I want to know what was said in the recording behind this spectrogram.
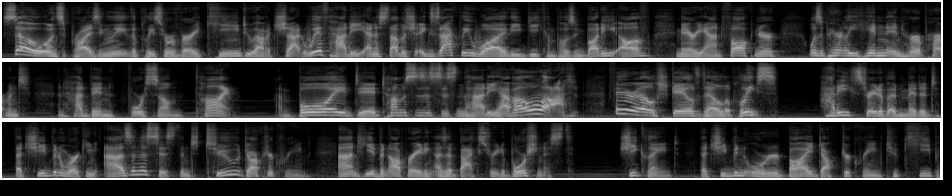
So, unsurprisingly, the police were very keen to have a chat with Hattie and establish exactly why the decomposing body of Mary Ann Faulkner was apparently hidden in her apartment and had been for some time. And boy, did Thomas's assistant Hattie have a lot, fair L scale to tell the police. Hattie straight up admitted that she'd been working as an assistant to Dr. Cream and he had been operating as a backstreet abortionist. She claimed that she'd been ordered by Dr. Cream to keep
